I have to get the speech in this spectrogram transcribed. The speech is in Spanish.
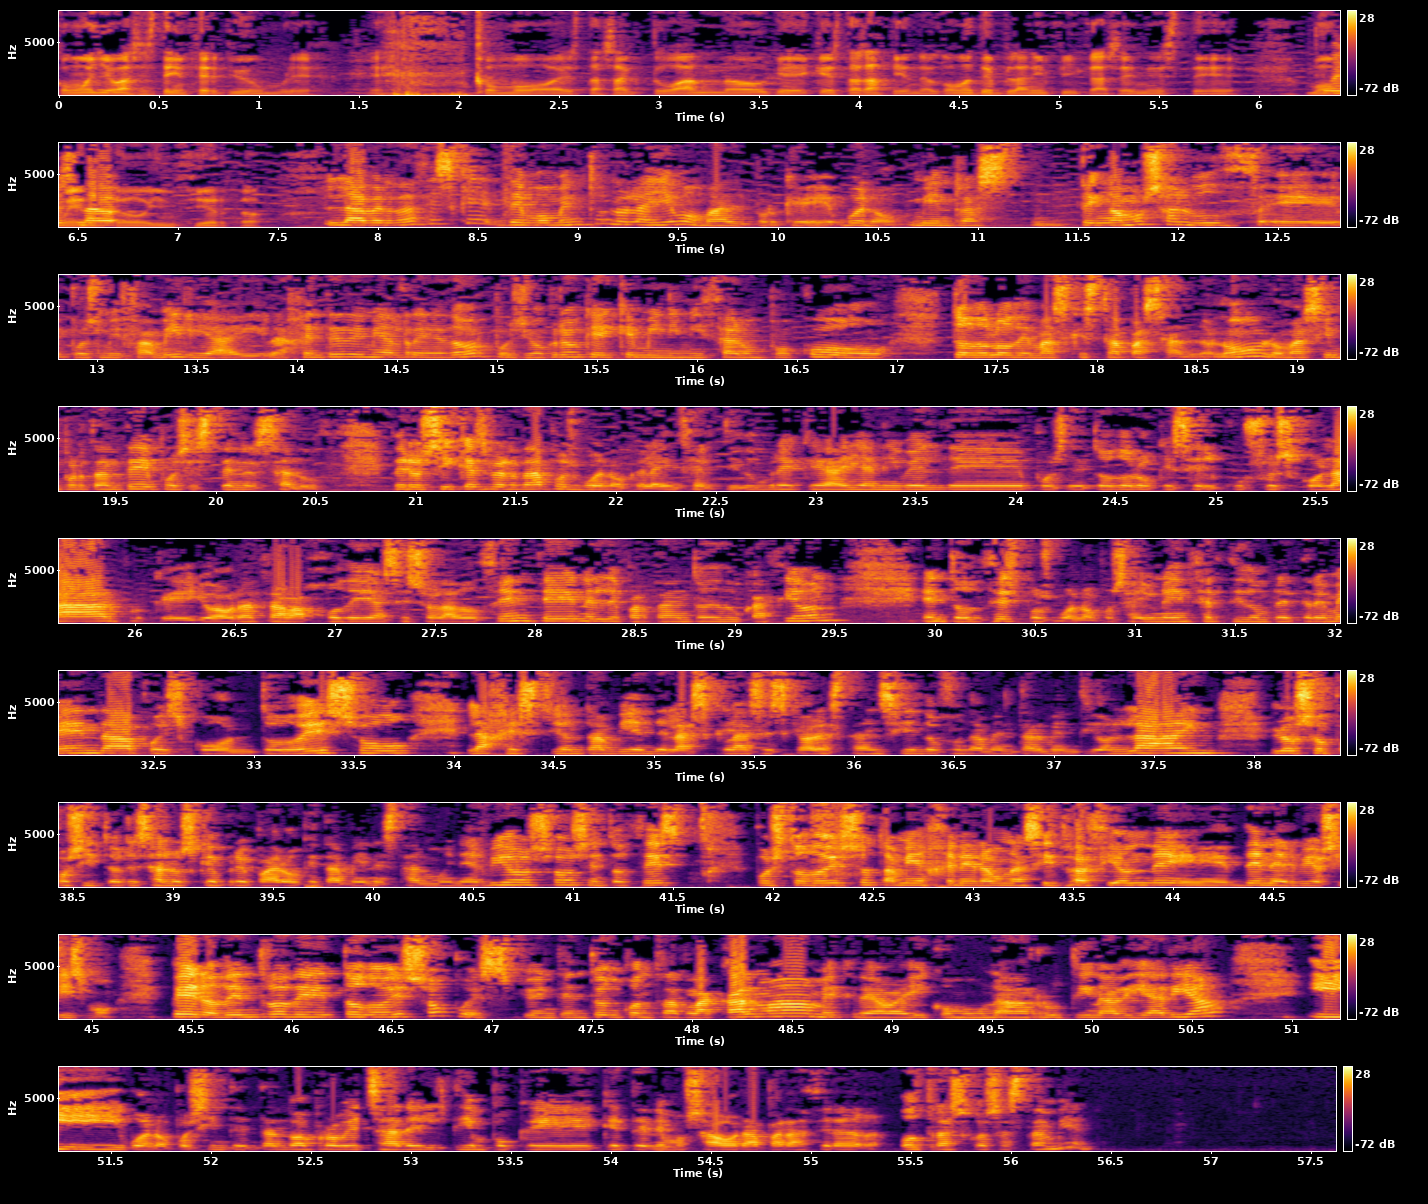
¿Cómo llevas esta incertidumbre? ¿Cómo estás actuando? ¿Qué, ¿Qué, estás haciendo? ¿Cómo te planificas en este momento pues la, incierto? La verdad es que de momento no la llevo mal, porque, bueno, mientras tengamos salud, eh, pues mi familia y la gente de mi alrededor, pues yo creo que hay que minimizar un poco todo lo demás que está pasando, ¿no? Lo más importante, pues, es tener salud. Pero sí que es verdad, pues bueno, que la incertidumbre que hay a nivel de, pues, de todo lo que es el curso escolar, porque yo ahora trabajo de asesora docente en el Departamento de Educación, entonces, pues bueno, pues hay una incertidumbre tremenda, pues con todo eso, la gestión también de las clases que ahora están siendo fundamentalmente online, los opositores a los que preparo que también están muy nerviosos, entonces, pues todo eso también genera una situación de, nerviosismo. Pero dentro de todo eso, pues yo intento encontrar la calma, me creo ahí como una rutina diaria y bueno, pues intentando aprovechar el tiempo que tenemos ahora para hacer otras cosas también.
